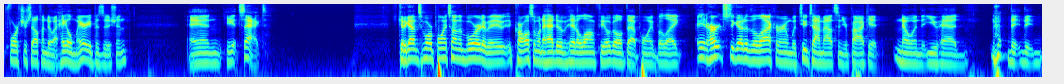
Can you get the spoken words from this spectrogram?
Force yourself into a hail mary position, and you get sacked. You could have gotten some more points on the board. I mean, Carlson would have had to have hit a long field goal at that point. But like, it hurts to go to the locker room with two timeouts in your pocket, knowing that you had that, that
